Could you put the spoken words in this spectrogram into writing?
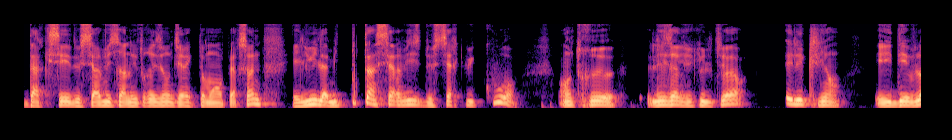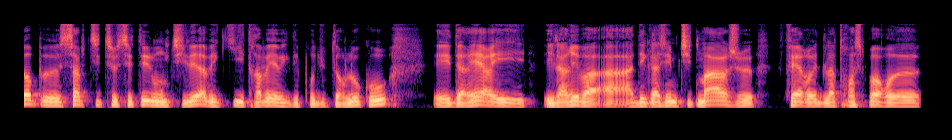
d'accès de service en livraison directement en personne. Et lui, il a mis tout un service de circuit court entre les agriculteurs et les clients. Et il développe euh, sa petite société, mon petit lait, avec qui il travaille avec des producteurs locaux. Et derrière, il, il arrive à, dégager une petite marge, faire de la transport euh,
